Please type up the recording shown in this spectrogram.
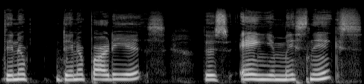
dinner, dinnerparty is. Dus één, je mist niks.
